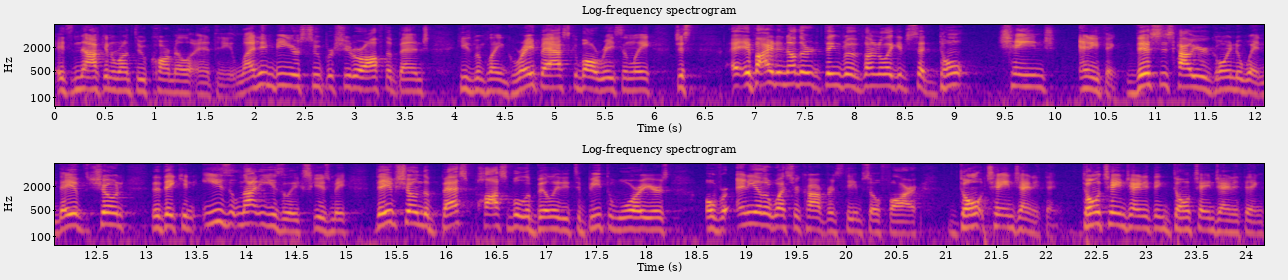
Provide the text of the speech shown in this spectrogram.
It's not gonna run through Carmelo Anthony. Let him be your super shooter off the bench. He's been playing great basketball recently. Just if I had another thing for the Thunder, like I just said, don't change anything. This is how you're going to win. They have shown that they can easily, not easily, excuse me, they've shown the best possible ability to beat the Warriors over any other Western Conference team so far. Don't change anything. Don't change anything. Don't change anything.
